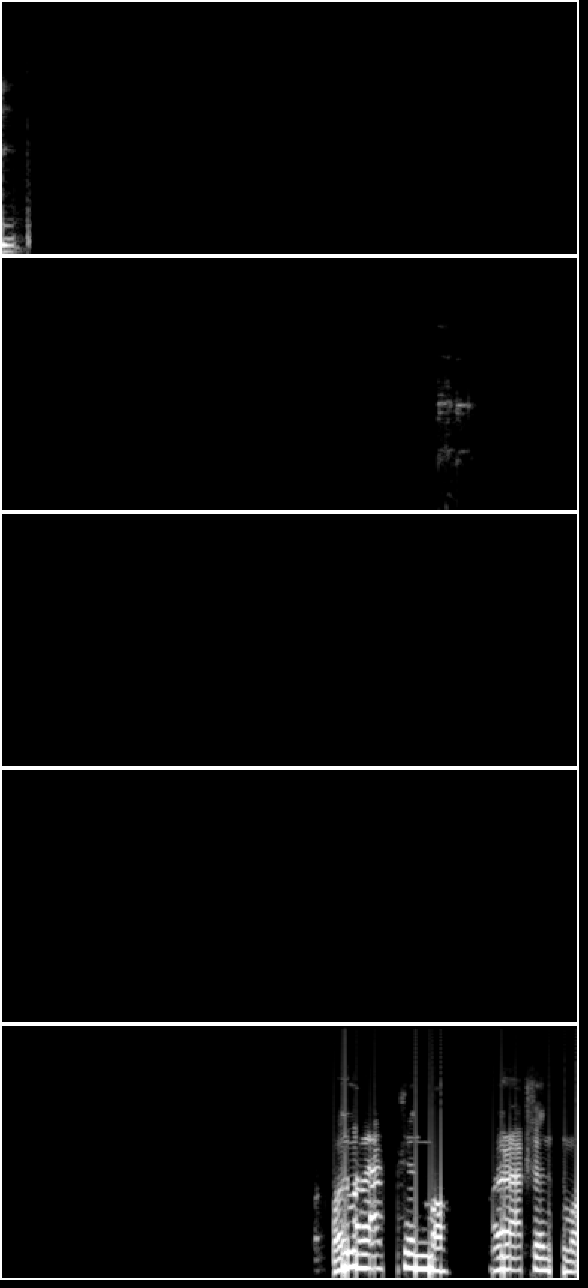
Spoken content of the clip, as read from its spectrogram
Hmm. Ano naman reaction mo? Ano reaction mo?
